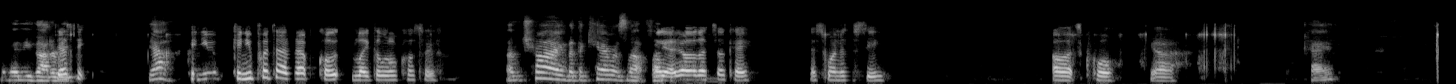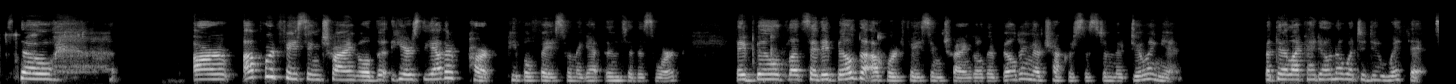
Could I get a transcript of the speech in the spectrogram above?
And then you got to. Yeah. Can you can you put that up close, like a little closer? I'm trying, but the camera's not. Oh yeah, no, that's okay. I just wanted to see. Oh, that's cool. Yeah. Okay. So our upward facing triangle, the, here's the other part people face when they get into this work. They build, let's say they build the upward facing triangle, they're building their chakra system, they're doing it. But they're like, I don't know what to do with it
